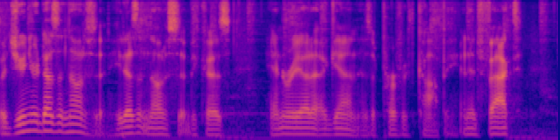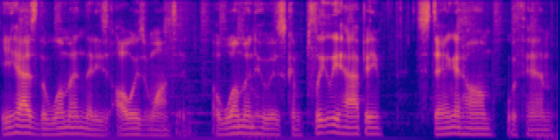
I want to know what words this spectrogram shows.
But Junior doesn't notice it. He doesn't notice it because Henrietta, again, is a perfect copy. And in fact, he has the woman that he's always wanted a woman who is completely happy staying at home with him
